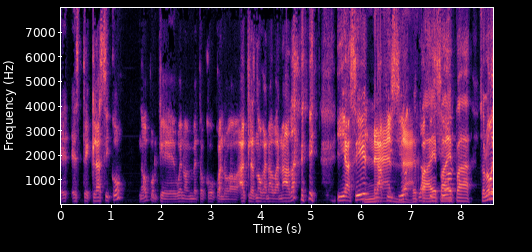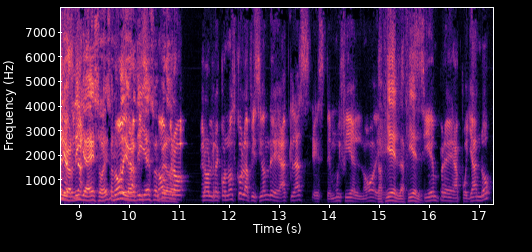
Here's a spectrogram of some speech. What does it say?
e- este clásico, ¿no? Porque, bueno, a mí me tocó cuando Atlas no ganaba nada. y así la afición. la Epa, afición- epa, epa. Sonó No, medio la- ardilla eso, ¿eh? Sonó No, medio la ardilla eso, no, pero, pero reconozco la afición de Atlas, este, muy fiel, ¿no? La Eh, fiel, la fiel. siempre apoyando.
